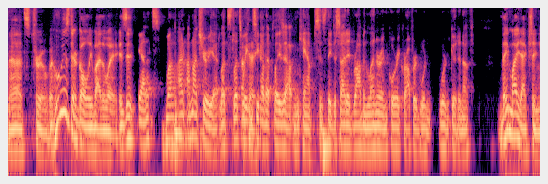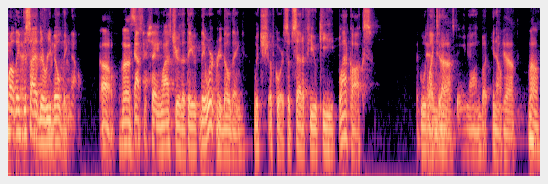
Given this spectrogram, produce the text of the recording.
Uh, that's true. Who is their goalie, by the way? Is it? Yeah, that's well. I, am not sure yet. Let's let's wait okay. and see how that plays out in camp. Since they decided Robin Lehner and Corey Crawford weren't weren't good enough. They might actually. well, they've decided they're rebuilding now. Oh, that's... after saying last year that they they weren't rebuilding, which of course upset a few key Blackhawks who would and, like to know uh, what's going on. But you know, yeah, well,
